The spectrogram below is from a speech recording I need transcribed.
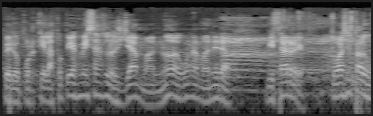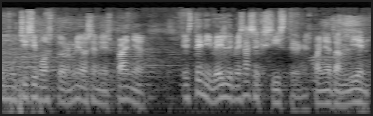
pero porque las propias mesas los llaman, ¿no? De alguna manera. Bizarre, tú has estado en muchísimos torneos en España. Este nivel de mesas existe en España también,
